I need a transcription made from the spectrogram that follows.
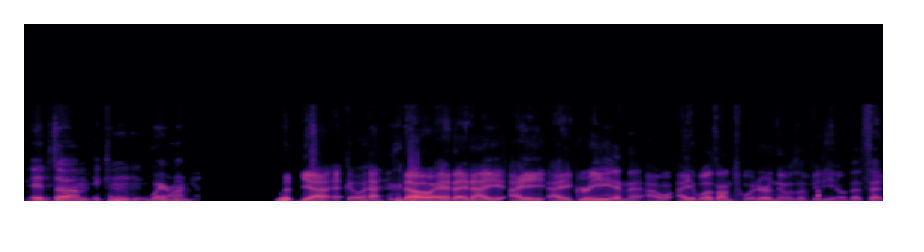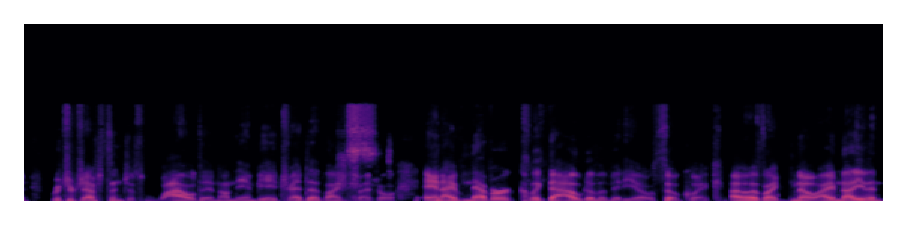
it um it can wear on you. Yeah, Sorry, go uh, ahead. no, and and I I I agree, and I I was on Twitter, and there was a video that said Richard Jefferson just wilded on the NBA trade deadline special, and I've never clicked out of a video so quick. I was like, no, I'm not even.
